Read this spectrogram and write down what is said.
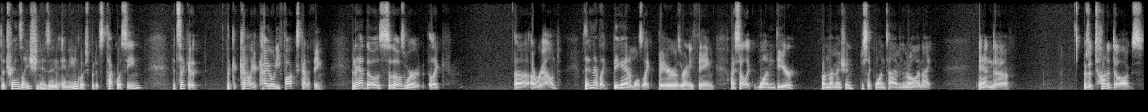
the translation is in, in English, but it's tacuazín. It's like a like kind of like a coyote fox kind of thing. And they had those, so those were like uh, around. But they didn't have like big animals like bears or anything. I saw like one deer on my mission, just like one time in the middle of the night. And uh, there's a ton of dogs.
